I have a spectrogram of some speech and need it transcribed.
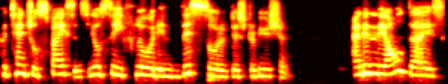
potential spaces, you'll see fluid in this sort of distribution. And in the old days,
